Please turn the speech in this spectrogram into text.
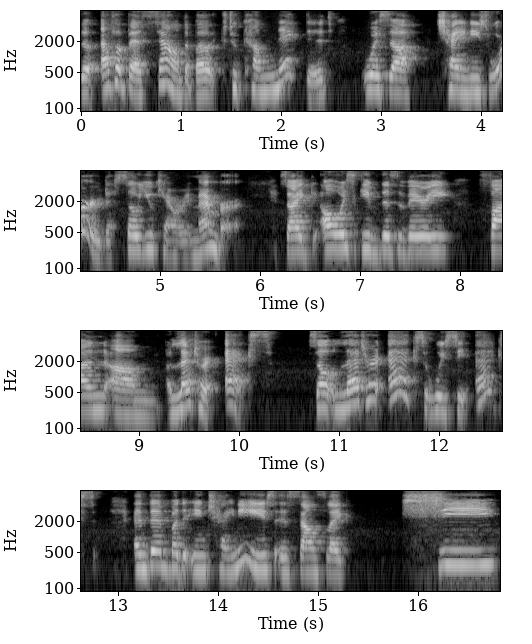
the alphabet sound, but to connect it with a Chinese word so you can remember. So I always give this very fun um, letter X. So letter X, we see X, and then but in Chinese it sounds like xi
